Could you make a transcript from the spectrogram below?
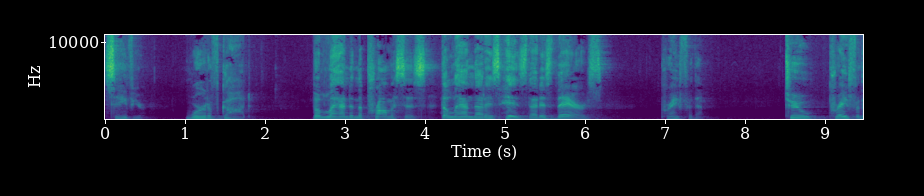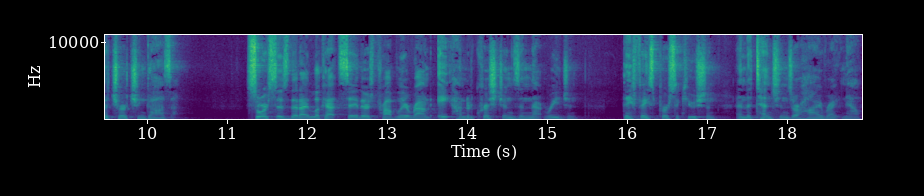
Savior, Word of God, the land and the promises, the land that is His, that is theirs, pray for them. Two, pray for the church in Gaza. Sources that I look at say there's probably around 800 Christians in that region. They face persecution, and the tensions are high right now.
